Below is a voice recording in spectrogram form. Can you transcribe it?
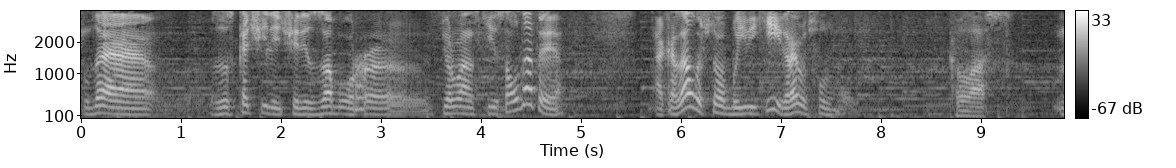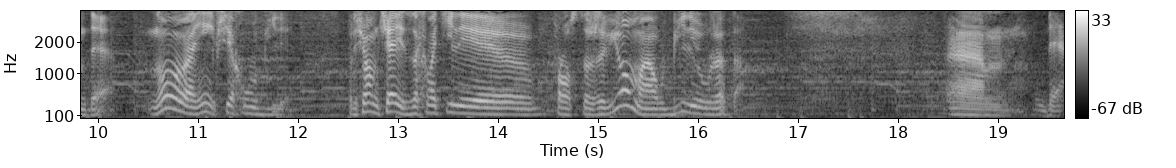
туда заскочили через забор э, перуанские солдаты, оказалось, что боевики играют в футбол. Класс. Да. Ну, они всех убили. Причем часть захватили просто живьем, а убили уже там. Эм, да.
